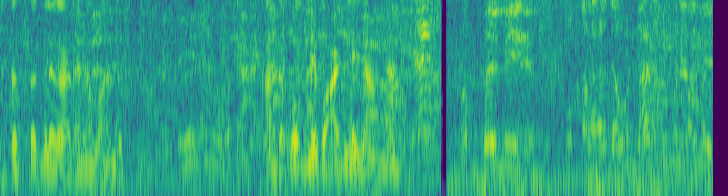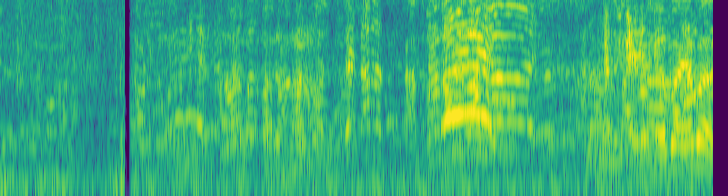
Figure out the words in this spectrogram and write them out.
असंच सगळ्या गाड्यांना बांधू. आता पब्लिक वाढली जाम ना बघ हे बघ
